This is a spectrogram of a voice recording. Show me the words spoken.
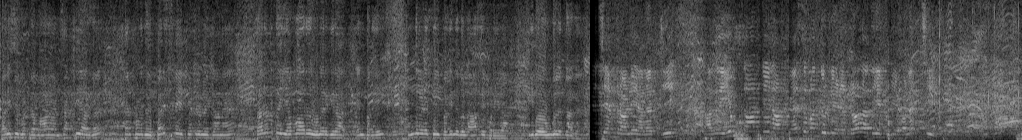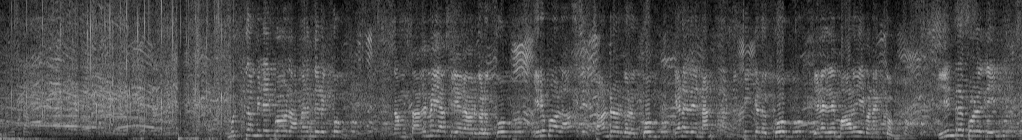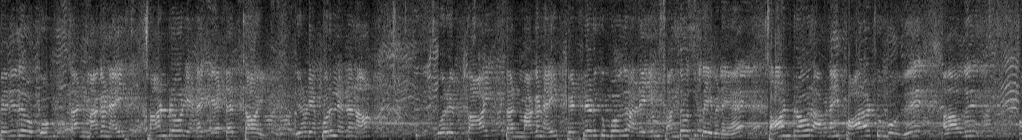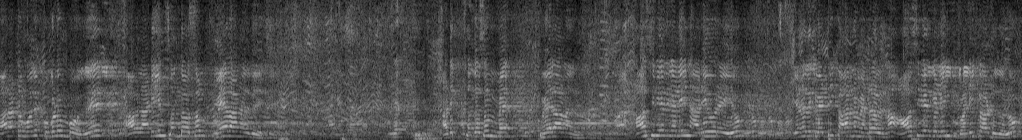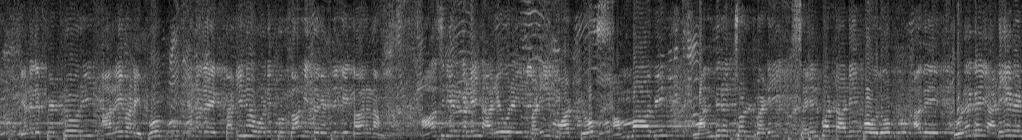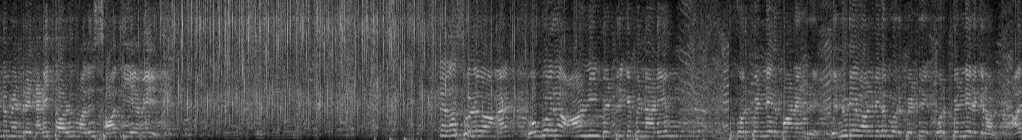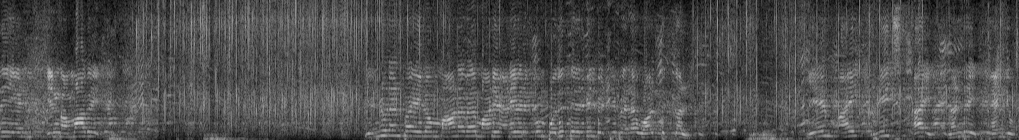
பரிசு பெற்ற மாணவன் சக்தி அவர்கள் தற்பொழுது பரிசினை பெற்றமைக்கான தருணத்தை எவ்வாறு உணர்கிறார் என்பதை உங்களிடத்தில் பகிர்ந்து கொள்ள ஆசைப்படுகிறார். இதோ உங்களுக்காக. என்றாலே அலர்ஜி. அதையும் தாண்டி நான் பேச வந்துள்ளேன் என்றால் அது என்னுடைய வளர்ச்சி. முத்தமிழை போல் அமர்ந்திருக்கும் நம் தலைமை ஆசிரியர் அவர்களுக்கும் இருபால் ஆசிரியர் சான்றோர்களுக்கும் எனது நண்பிகளுக்கும் எனது மாலை வணக்கம். இன்ற பொழுதின் பெரிதுவுக்கும் தன் மகனை சான்றோர் என கேட்ட தாய். இதனுடைய பொருள் என்னன்னா ஒரு தாய் தன் மகனை பெற்றெடுக்கும் போது அடையும் சந்தோஷத்தை விட சான்றோர் அவனை பாராட்டும் போது அதாவது பாராட்டும் போது புகழும் போது அவள் அடையும் சந்தோஷம் மேலானது. அடை சந்தோஷம் மே- மேலானது. ஆசிரியர்களின் அறிவுரையும் எனது வெற்றி காரணம் என்றால்னா ஆசிரியர்களின் வழிகாட்டுதலும் எனது பெற்றோரின் அரைவணைப்பும் எனது கடின உழைப்பும் தான் இந்த வெற்றிக்கு காரணம். ஆசிரியர்களின் அறிவுரையின்படி மற்றும் அம்மாவின் மந்திர சொல்படி செயல்பட்டாலே போதும் அது உலகை அடைய வேண்டும் என்று நினைத்தாலும் அது சாத்தியமே. தான் சொல்லுவாங்க. ஒவ்வொரு ஆணின் வெற்றிக்கு பின்னாடியும் ஒரு பெண் இருப்பான் என்று. என்னுடைய வாழ்விலும் ஒரு பெற்று ஒரு பெண் இருக்கிறாள். அது என் என் அம்மாவே. என்னுடன் பயிலும் மாணவ மாணவி அனைவருக்கும் பொதுத் தேர்வில் வெற்றி பெற வாழ்த்துக்கள். ஏம் ஐ ரீச் ஐ நன்றி. தேங்க்யூ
